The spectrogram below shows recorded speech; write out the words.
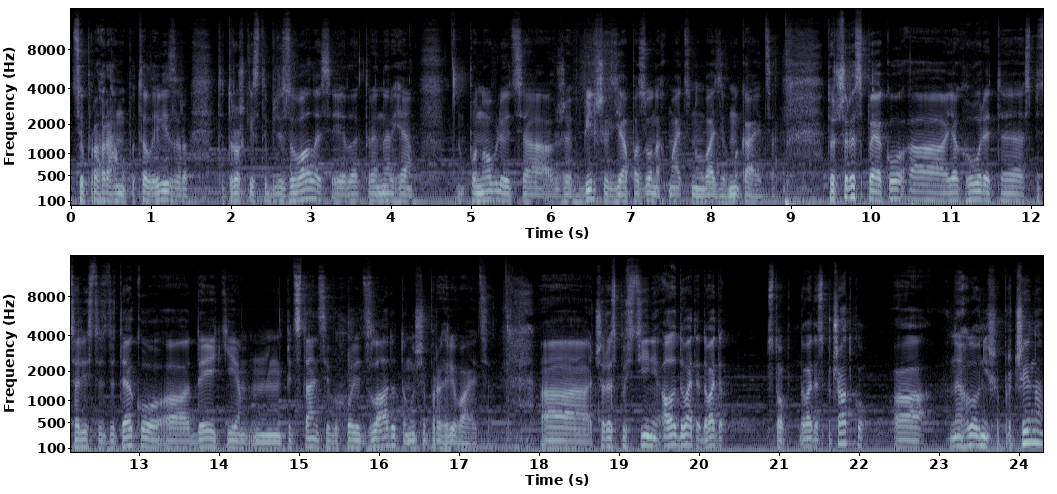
цю програму по телевізору, то трошки стабілізувалася і електроенергія поновлюється вже в більших діапазонах, мається на увазі, вмикається. То через спеку, як говорять е, спеціалісти з ДТЕКу, деякі підстанції виходять з ладу, тому що перегріваються. Через постійні, але давайте, давайте, стоп, давайте спочатку. Найголовніша причина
